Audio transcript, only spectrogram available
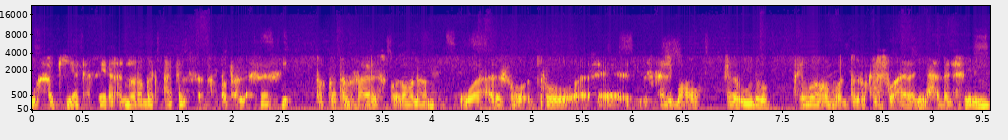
وحكي كثيرا انه روبرت باتنسون البطل الأساسي. فقط فيروس كورونا وعرفوا قدروا آه، يستجمعوا كما بيقولوا قواهم وقدروا كشفوا هذا الفيلم.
